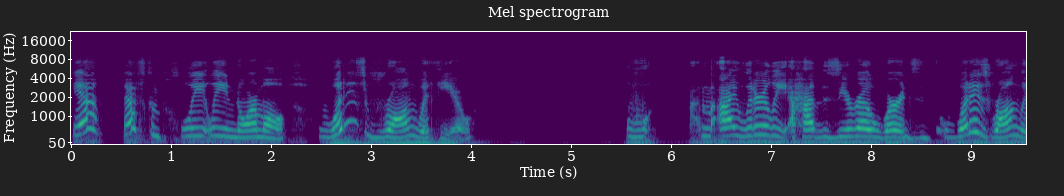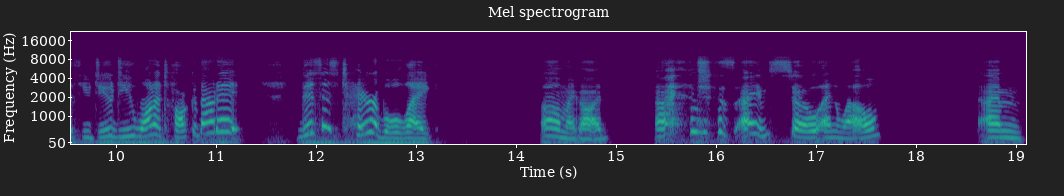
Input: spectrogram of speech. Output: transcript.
yeah, that's completely normal. What is wrong with you? Um, I literally have zero words. What is wrong with you, dude? Do you want to talk about it? This is terrible. Like, oh my god. I just, I am so unwell. I'm,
